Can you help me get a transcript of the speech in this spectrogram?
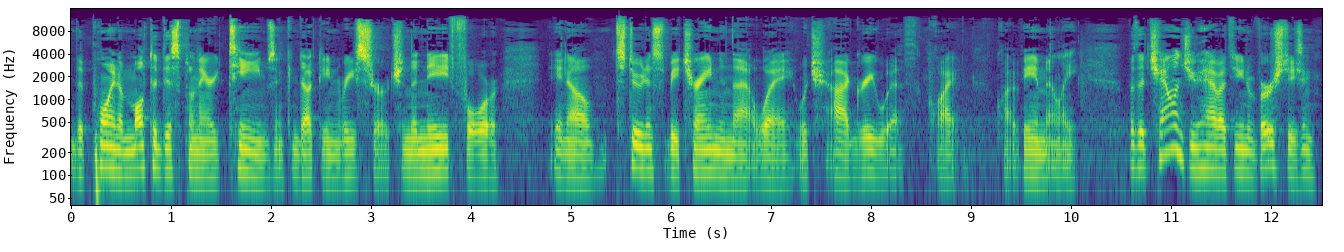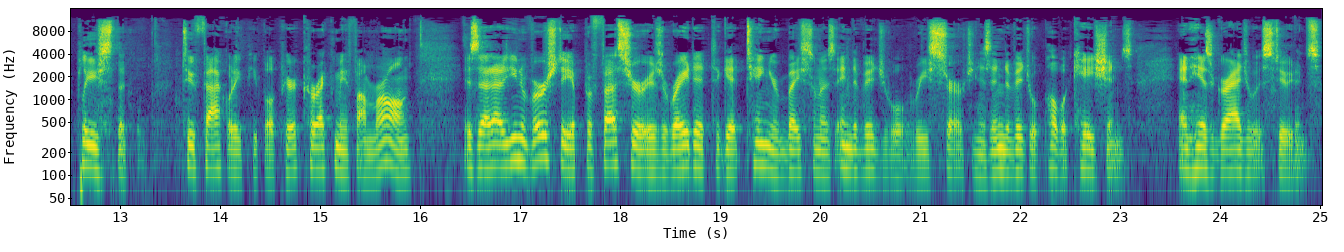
the point of multidisciplinary teams in conducting research and the need for, you know, students to be trained in that way, which I agree with quite quite vehemently. But the challenge you have at the universities, and please, the two faculty people up here, correct me if I'm wrong, is that at a university, a professor is rated to get tenure based on his individual research and his individual publications and his graduate students.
